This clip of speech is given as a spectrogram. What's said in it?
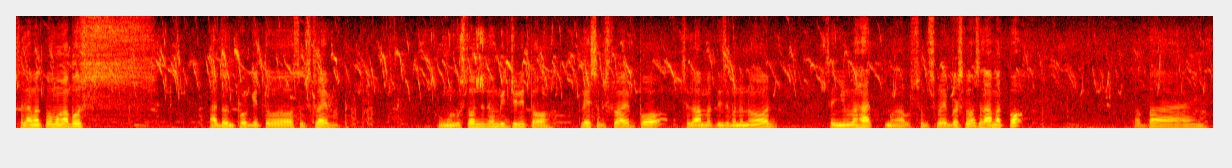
Salamat po mga bus. Ah, don't forget to subscribe. Kung gusto niyo ng video nito, please subscribe po. Salamat din sa manonood. Sa inyong lahat, mga subscribers ko. Salamat po. Bye-bye.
